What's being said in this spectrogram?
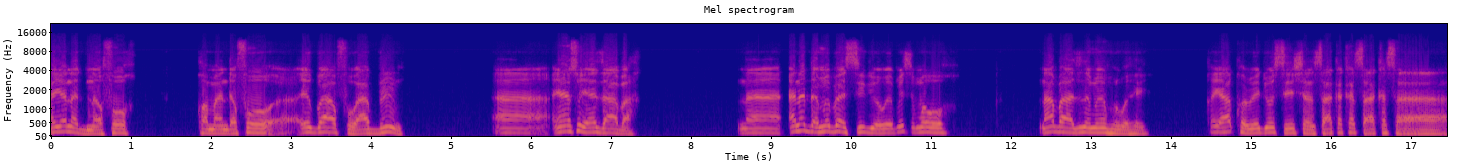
ɛyɛ no adinafo kɔmandafo eguafo abirim yɛn nso yɛ dza aba na ɛne dɛm bɛ studio wei mesi mo wo n'aba adze na mehu wɔ ha yi kɔyɛ akɔ radio station saa kaka saa kasaa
